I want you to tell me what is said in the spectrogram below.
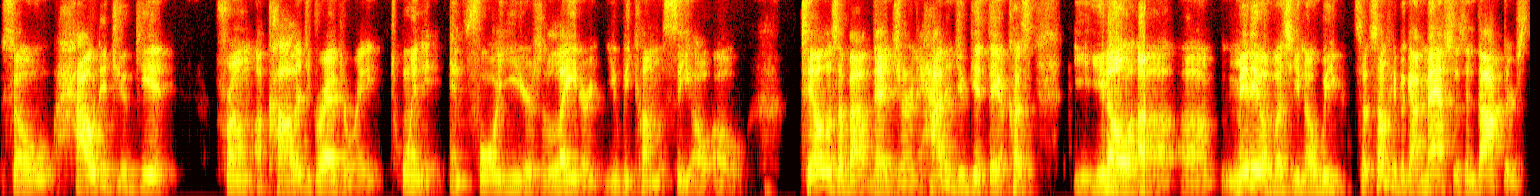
so how did you get from a college graduate 20 and four years later you become a COO? Tell us about that journey. How did you get there? Because you know, uh, uh, many of us, you know, we so some people got masters and doctors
